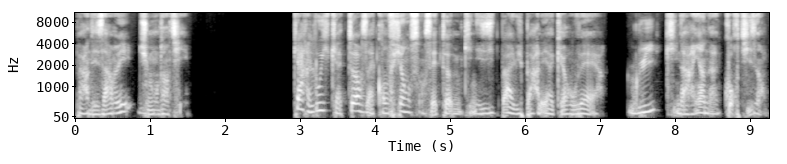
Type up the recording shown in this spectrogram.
par des armées du monde entier car Louis XIV a confiance en cet homme qui n'hésite pas à lui parler à cœur ouvert, lui qui n'a rien d'un courtisan.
